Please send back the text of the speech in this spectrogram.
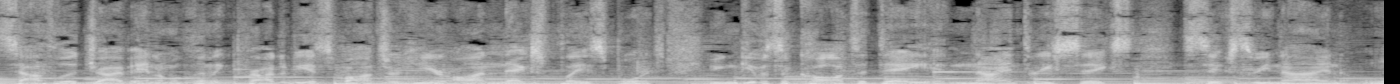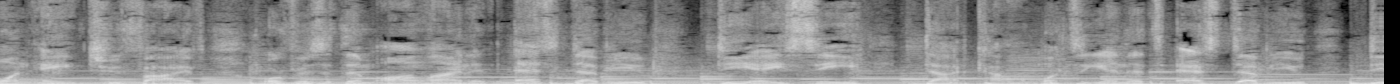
Southwood Drive Animal Clinic, proud to be a sponsor here on Next Play Sports. You can give us a call today at 936-639-1825 or visit them online at swdac.com. Once again, that's swdac.com.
